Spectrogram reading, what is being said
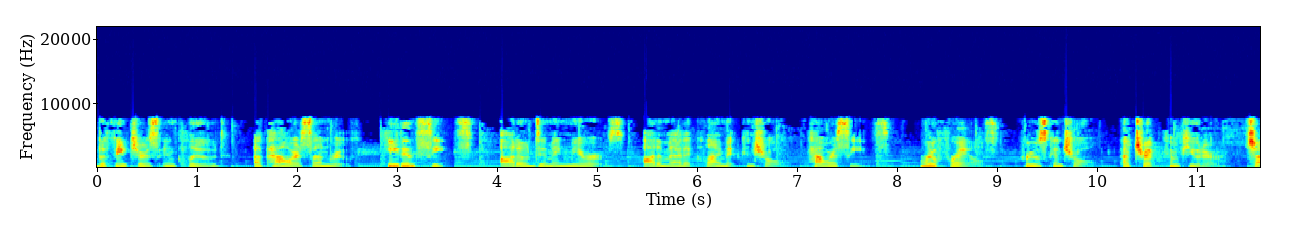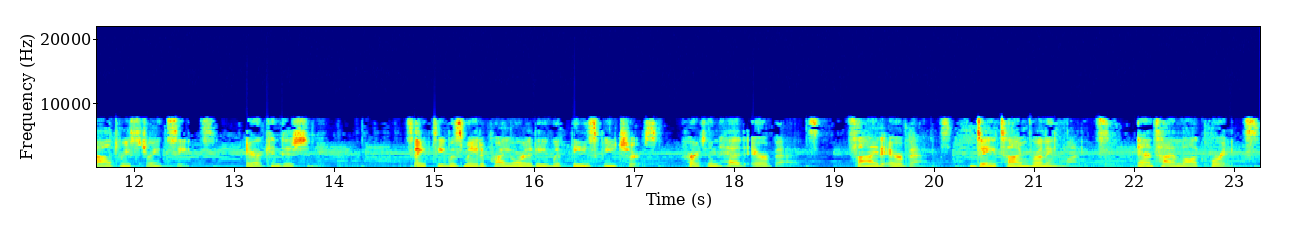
The features include a power sunroof, heated seats, auto dimming mirrors, automatic climate control, power seats, roof rails, cruise control, a trip computer, child restraint seats, air conditioning. Safety was made a priority with these features. Curtain head airbags, side airbags, daytime running lights, anti-lock brakes.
